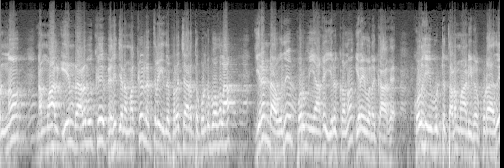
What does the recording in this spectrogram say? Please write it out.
ஒன்னும் நம்மால் இயன்ற அளவுக்கு வெகுஜன மக்களிடத்தில் இந்த பிரச்சாரத்தை கொண்டு போகலாம். இரண்டாவது பொறுமையாக இருக்கணும் இறைவனுக்காக. கொள்கையை விட்டு தடமாடிடக்கூடாது.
